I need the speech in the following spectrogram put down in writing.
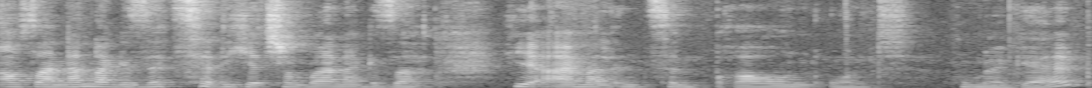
auseinandergesetzt, hätte ich jetzt schon beinahe gesagt. Hier einmal in Zimtbraun und Hummelgelb.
